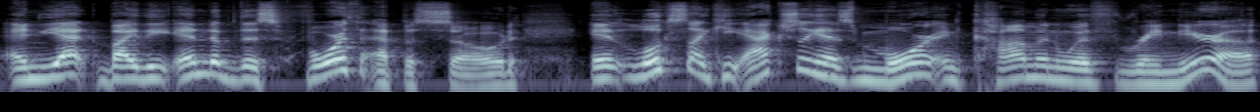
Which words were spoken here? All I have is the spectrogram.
And yet, by the end of this fourth episode, it looks like he actually has more in common with Rhaenyra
